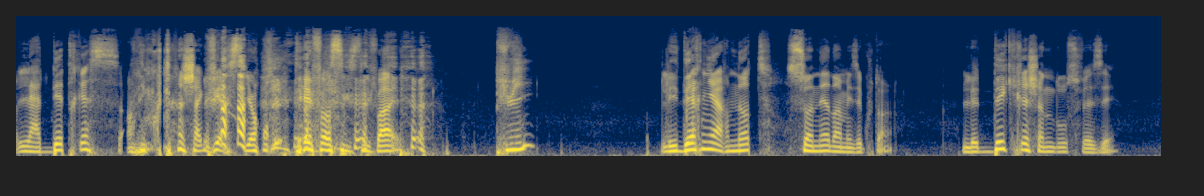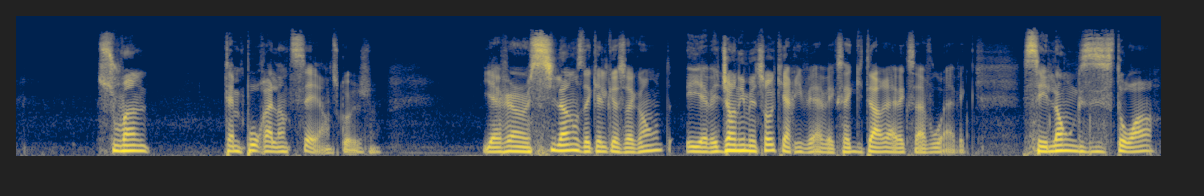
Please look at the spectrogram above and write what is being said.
la détresse en écoutant chaque version de FL65. Puis, les dernières notes sonnaient dans mes écouteurs. Le décrescendo se faisait. Souvent, le tempo ralentissait, en tout cas. Il y avait un silence de quelques secondes et il y avait Johnny Mitchell qui arrivait avec sa guitare et avec sa voix, avec ses longues histoires.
